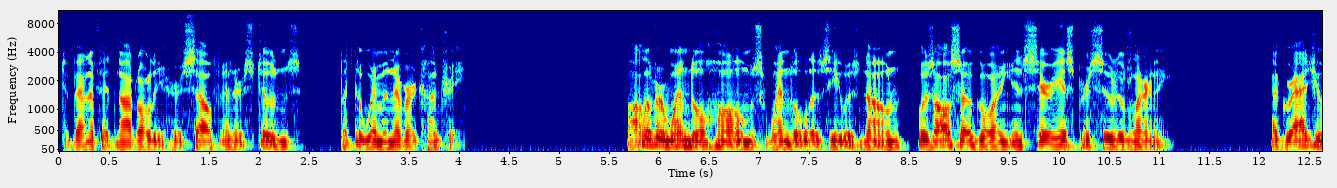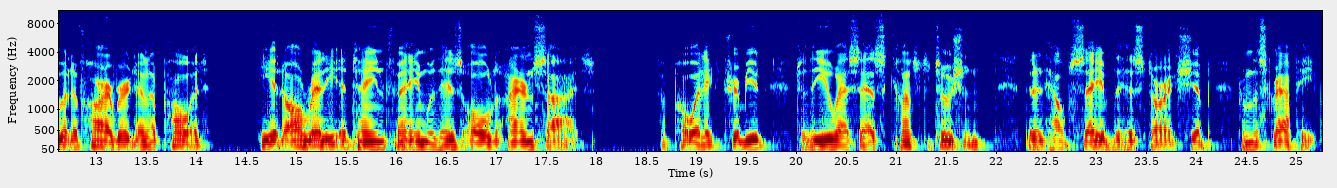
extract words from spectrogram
to benefit not only herself and her students, but the women of her country. Oliver Wendell Holmes, Wendell as he was known, was also going in serious pursuit of learning. A graduate of Harvard and a poet, he had already attained fame with his Old Ironsides a poetic tribute to the USS Constitution that had helped save the historic ship from the scrap heap.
